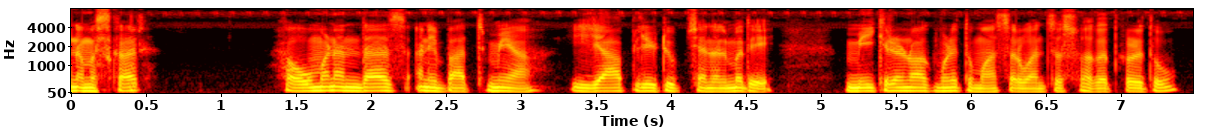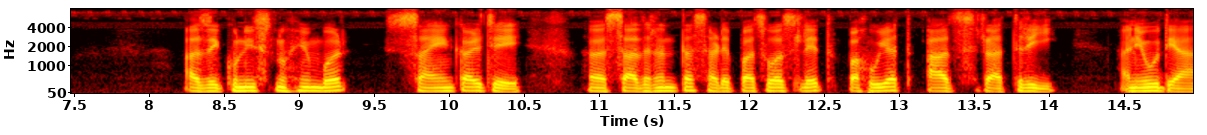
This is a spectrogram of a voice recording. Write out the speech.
नमस्कार. हवामान अंदाज आणि बातम्या या आपल्या यूट्यूब चॅनलमध्ये मी किरण वाघमोडे तुम्हा सर्वांचं स्वागत करतो. आज एकोणीस नोव्हेंबर सायंकाळचे साधारणतः साडेपाच वाजलेत. पाहूयात आज रात्री आणि उद्या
